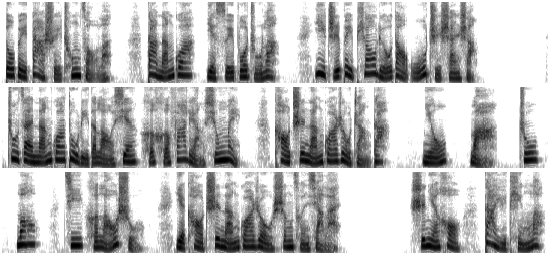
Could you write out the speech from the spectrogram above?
都被大水冲走了，大南瓜也随波逐浪，一直被漂流到五指山上。住在南瓜肚里的老仙和何发两兄妹，靠吃南瓜肉长大；牛、马、猪、猫、鸡和老鼠也靠吃南瓜肉生存下来。十年后，大雨停了，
